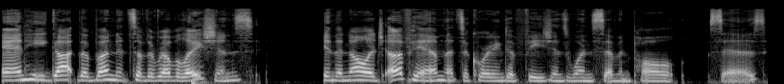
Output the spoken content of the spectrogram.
and he got the abundance of the revelations in the knowledge of him. That's according to Ephesians 1 7, Paul says.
